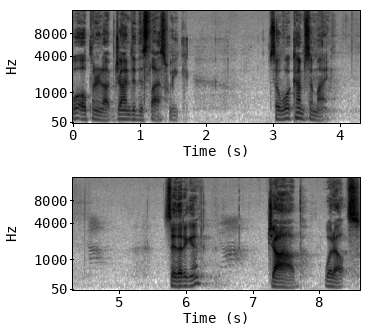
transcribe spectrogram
We'll open it up. John did this last week. So, what comes to mind? Say that again. Job. What else?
